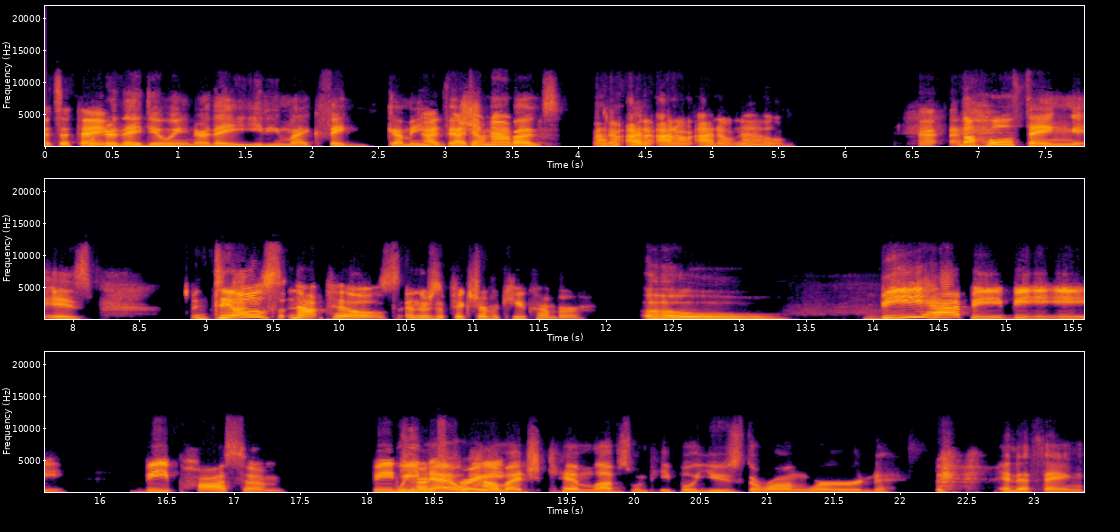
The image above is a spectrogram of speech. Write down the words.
It's a thing. What are they doing? Are they eating like fake gummy I- I don't know. bugs? I don't, I don't I don't I don't know. I- I- The uh, whole thing is Dills, not pills. And there's a picture of a cucumber. oh, Be happy, B E E. Be possum. Be we know how much Kim loves when people use the wrong word in a thing.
